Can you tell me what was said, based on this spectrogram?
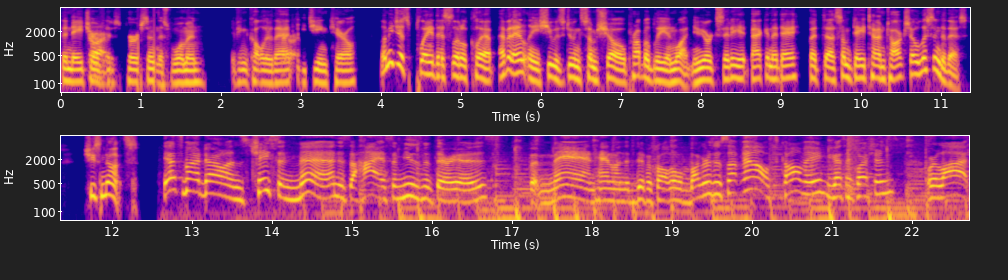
the nature sure. of this person, this woman, if you can call her that, sure. E. Jean Carroll. Let me just play this little clip. Evidently, she was doing some show, probably in what, New York City back in the day, but uh, some daytime talk show. Listen to this. She's nuts. Yes, my darlings, chasing men is the highest amusement there is. But man, handling the difficult little buggers is something else. Call me. You got some questions? We're live.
